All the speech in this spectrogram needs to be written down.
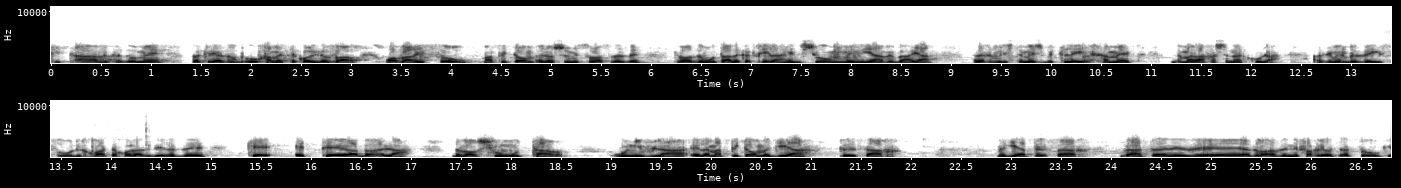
חיטה וכדומה, והכלי הזה הוא חמץ לכל דבר. הוא עבר איסור, מה פתאום, אין לו שום איסור לעשות את זה, הדבר הזה מותר לכתחילה, אין שום מניעה ובעיה ללכת ולהשתמש בכלי חמץ במהלך השנה כולה. אז אם אין בזה איסור, לכאורה אתה יכול להגדיר את זה כהיתר הבעלה, דבר שהוא מותר, הוא נבלע, אלא מה פתאום מגיע פסח, מגיע פסח, ואז הדבר הזה נהפך להיות אסור, כי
